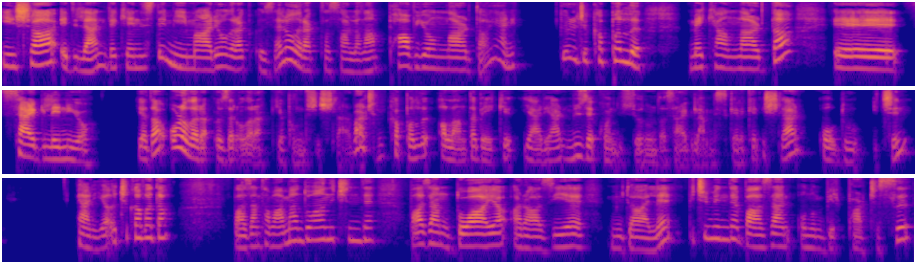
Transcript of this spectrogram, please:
inşa edilen ve kendisi de mimari olarak özel olarak tasarlanan pavyonlarda yani görece kapalı mekanlarda e, sergileniyor ya da oralara özel olarak yapılmış işler var. Çünkü kapalı alanda belki yer yer müze kondisyonunda sergilenmesi gereken işler olduğu için. Yani ya açık havada Bazen tamamen doğanın içinde, bazen doğaya, araziye müdahale biçiminde, bazen onun bir parçası,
